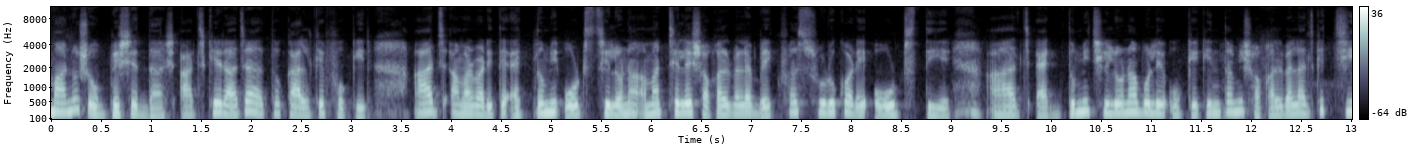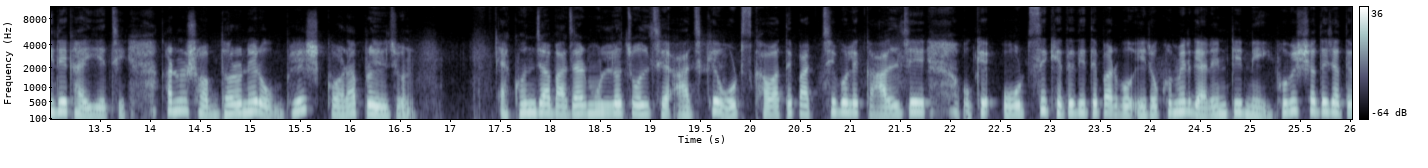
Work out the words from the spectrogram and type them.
মানুষ অভ্যেসের দাস। আজকে রাজা, তো কালকে ফকির। আজ আমার বাড়িতে একদমই ওটস ছিল না। আমার ছেলে সকালবেলা ব্রেকফাস্ট শুরু করে ওটস দিয়ে। আজ একদমই ছিল না বলে ওকে কিন্তু আমি সকালবেলা আজকে চিড়ে খাইয়েছি। কারণ সব ধরনের অভ্যেস করা প্রয়োজন। এখন যা বাজার মূল্য চলছে, আজকে ওটস খাওয়াতে পারছি বলে কাল যে ওকে ওটসই খেতে দিতে পারব, এরকমের গ্যারেন্টি নেই। ভবিষ্যতে যাতে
